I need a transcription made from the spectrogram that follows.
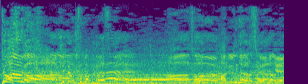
들어갔습니다. 아, 김병지 손 맞고 들어갔습니다. 아, 저는 아, 막힌 줄 알았습니다. 줄 예.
